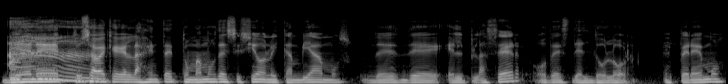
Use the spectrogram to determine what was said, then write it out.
Viene, Ah. tú sabes que la gente tomamos decisiones y cambiamos desde el placer o desde el dolor. Esperemos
